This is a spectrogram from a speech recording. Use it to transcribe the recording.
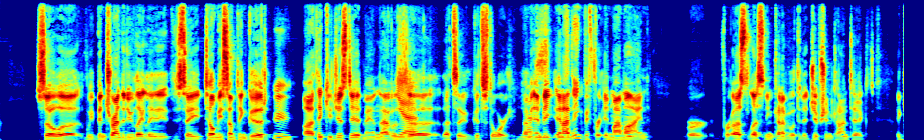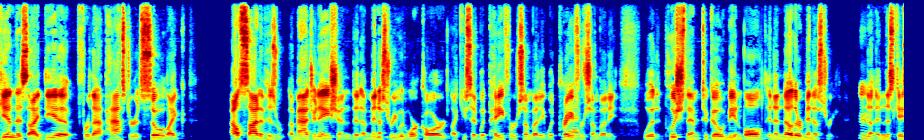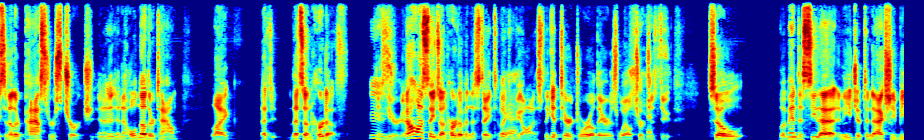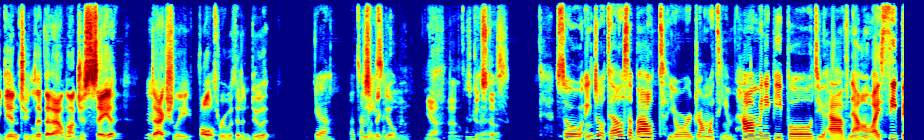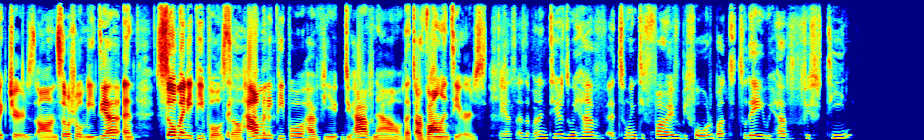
So uh, we've been trying to do lately. Say, tell me something good. Uh, I think you just did, man. That was Yeah. uh, that's a good story. I mean, and, be, and I think for, in my mind, or for us listening, kind of with an Egyptian context, again, this idea for that pastor, it's so like outside of his imagination that a ministry would work hard, like you said, would pay for somebody, would pray Yes. for somebody, would push them to go and be involved in another ministry. In, mm. in this case, another pastor's church in, a, mm. in a whole nother town. Like that, that's unheard of mm. here. Honestly, it's unheard of in the states. If I can be honest, they get territorial there as well. Churches do. So, but man, to see that in Egypt and to actually begin to live that out, not just say it, but to actually follow through with it and do it, Yeah, that's it's a big deal, man. Yeah. Yeah, it's good stuff. So, Angel, tell us about your drama team. How many people do you have now? I see pictures on social media and so many people. So, how many people have you do you have now that are volunteers? Yes, as a volunteers, we have uh, 25 before, but today we have 15.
